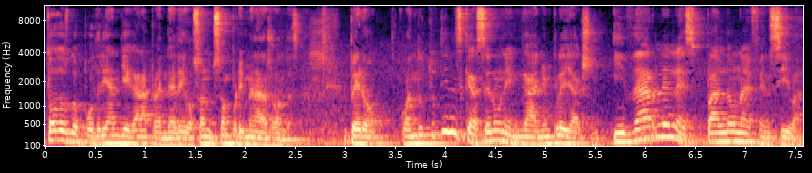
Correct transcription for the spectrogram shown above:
Todos lo podrían llegar a aprender, digo, son, son primeras rondas. Pero cuando tú tienes que hacer un engaño, en play action, y darle la espalda a una defensiva,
